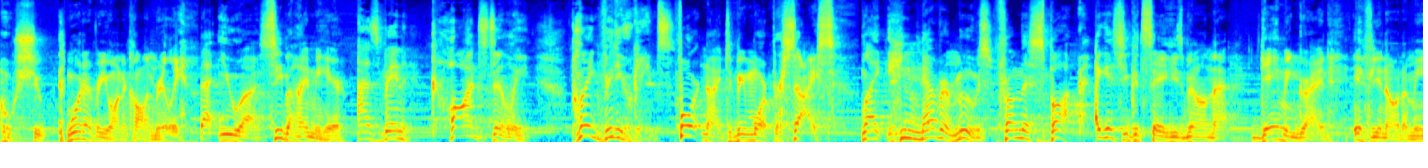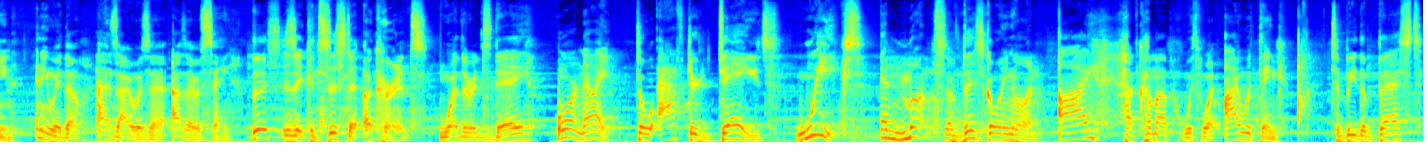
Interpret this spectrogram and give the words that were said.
oh shoot, whatever you want to call him really, that you uh, see behind me here, has been constantly playing video games. Fortnite to be more precise. Like he never moves from this spot. I guess you could say he's been on that gaming grind, if you know what I mean. Anyway though, as I was uh, as I was saying, this is a consistent occurrence, whether it's day or night. So after days, weeks, and months of this going on, I have come up with what I would think to be the best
